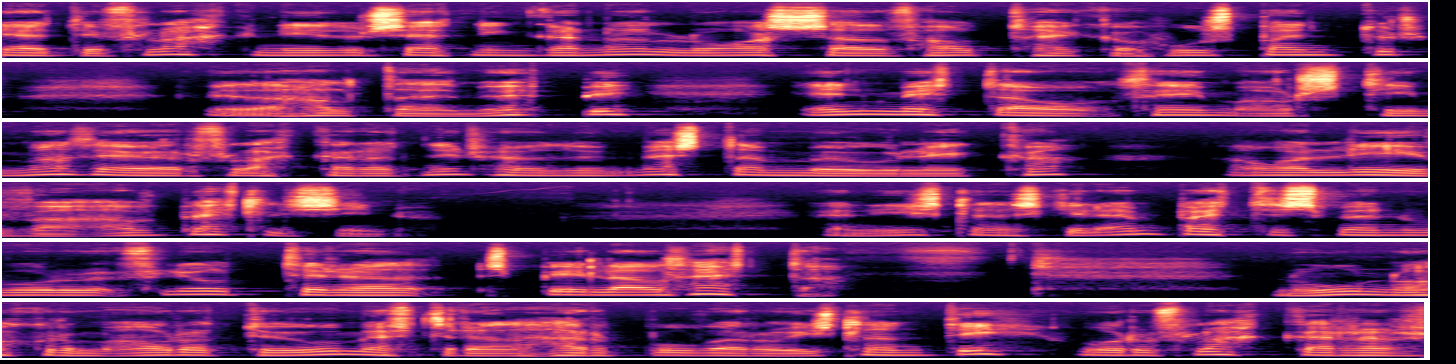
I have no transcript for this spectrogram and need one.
geti flakk nýðursetningarna losað fátæka húsbændur við að halda þeim uppi innmitt á þeim árstíma þegar flakkararnir höfðu mesta möguleika á að lifa af betli sínu. En íslenskir ennbættismenn voru fljóttir að spila á þetta. Nú nokkrum áratugum eftir að Harbú var á Íslandi voru flakkarar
